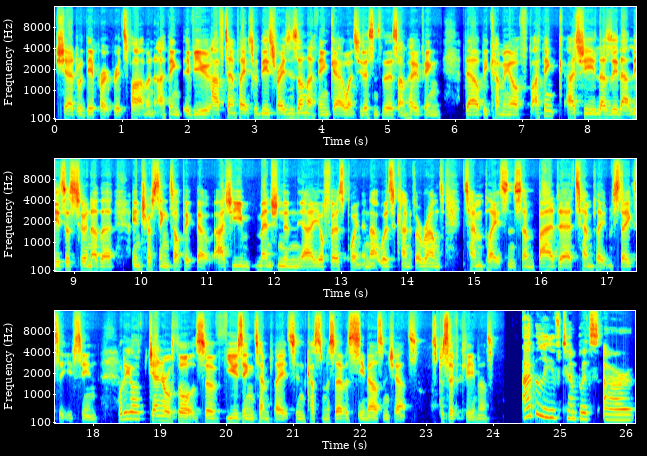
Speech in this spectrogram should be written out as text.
shared with the appropriate department. I think if you have templates with these phrases on, I think uh, once you listen to this, I'm hoping they'll be coming off. But I think actually, Leslie, that leads us to another interesting topic that actually mentioned in uh, your first point, and that was kind of around templates and some bad uh, template mistakes that you've seen. What are your general thoughts of using templates in customer service emails and chats, specifically emails? I believe templates are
